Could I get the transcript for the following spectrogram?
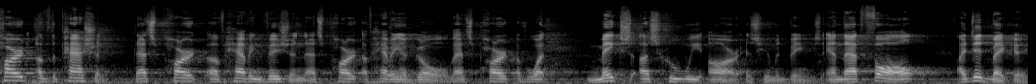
part of the passion. That's part of having vision. That's part of having a goal. That's part of what makes us who we are as human beings. And that fall, I did make a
